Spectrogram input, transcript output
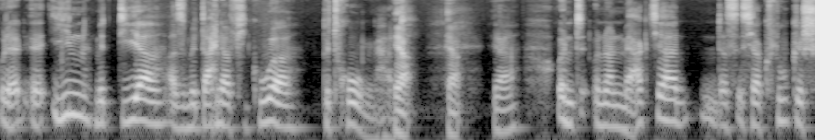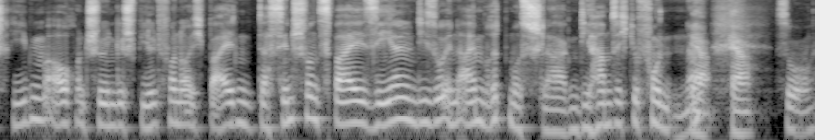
oder äh, ihn mit dir, also mit deiner Figur betrogen hat. Ja, ja. Ja. Und, und man merkt ja, das ist ja klug geschrieben auch und schön gespielt von euch beiden. Das sind schon zwei Seelen, die so in einem Rhythmus schlagen. Die haben sich gefunden. Ne? Ja, ja. So,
